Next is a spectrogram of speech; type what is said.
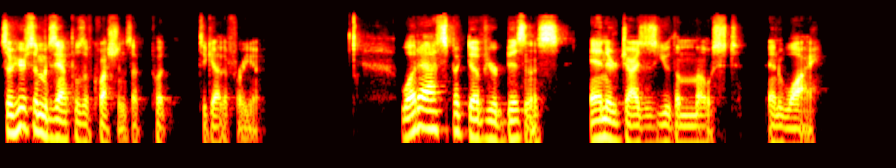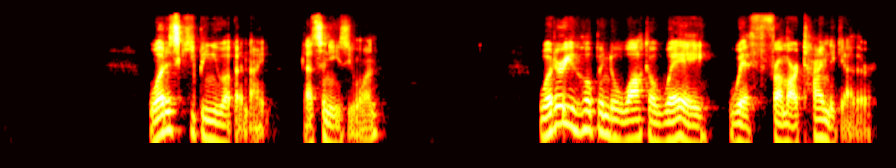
So here's some examples of questions I've put together for you. What aspect of your business energizes you the most and why? What is keeping you up at night? That's an easy one. What are you hoping to walk away with from our time together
